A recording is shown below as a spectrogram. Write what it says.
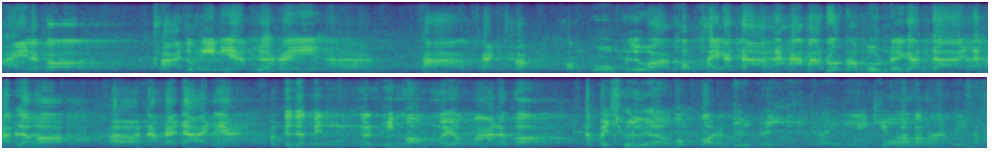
ายแล้วก็ ขายตรงนี้เนี่ยเพื่อให้อ่าถ้าแฟนคลับของผม หรือว่าของใครก็ตามนะฮะมาร่วมทำบุญด้วยกันได้นะครับ แล้วก็เอ่อนำรายได้เนี่ยมันก็จะเป็นเงินที่งอกเงยออกมา แล้วก็นำไปช่วยเหลือองค์กรอื่นๆได้อีกอะไรอย่างนี้คิดว่าประมาณนี้ครับ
